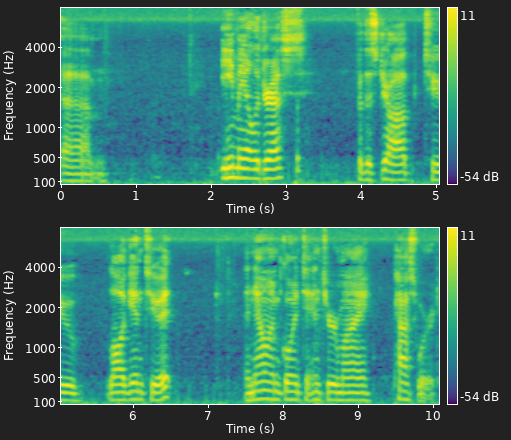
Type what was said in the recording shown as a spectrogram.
um, email address for this job to log into it. And now I'm going to enter my password.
